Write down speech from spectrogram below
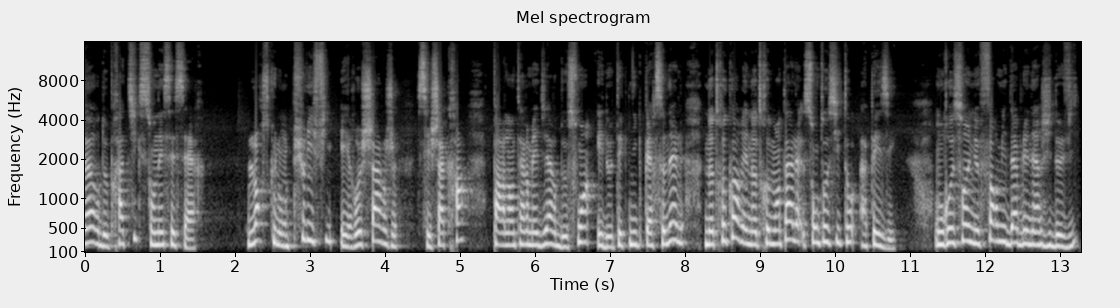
heures de pratique sont nécessaires. Lorsque l'on purifie et recharge ces chakras par l'intermédiaire de soins et de techniques personnelles, notre corps et notre mental sont aussitôt apaisés. On ressent une formidable énergie de vie,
